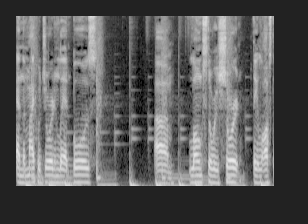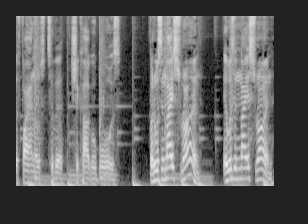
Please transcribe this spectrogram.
and the Michael Jordan led Bulls. Um, long story short, they lost the finals to the Chicago Bulls. But it was a nice run. It was a nice run.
